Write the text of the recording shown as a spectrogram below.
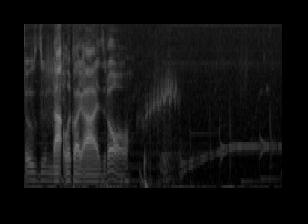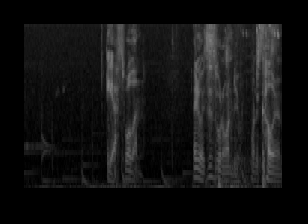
Those do not look like eyes at all. Yes, well then. Anyways, this is what I want to do. I want to color him.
